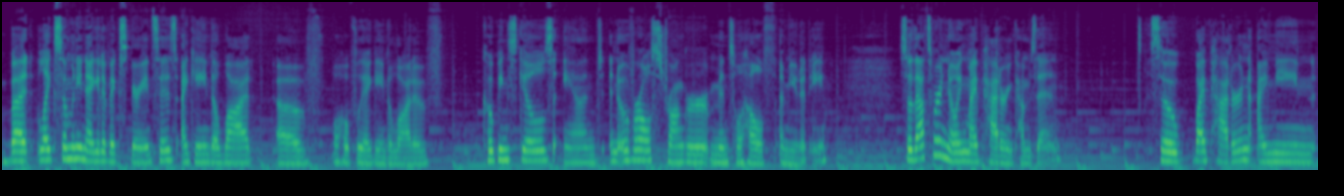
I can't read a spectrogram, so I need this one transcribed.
But like so many negative experiences, I gained a lot of, well, hopefully, I gained a lot of coping skills and an overall stronger mental health immunity. So that's where knowing my pattern comes in. So, by pattern, I mean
